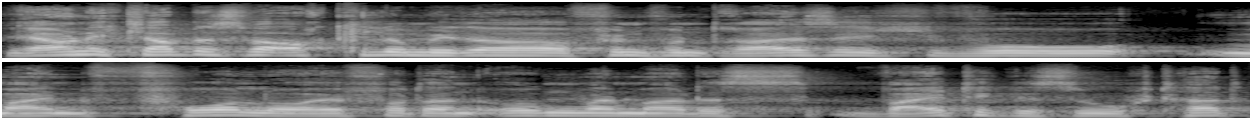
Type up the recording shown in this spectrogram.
Ja, und ich glaube, das war auch Kilometer 35, wo mein Vorläufer dann irgendwann mal das Weite gesucht hat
